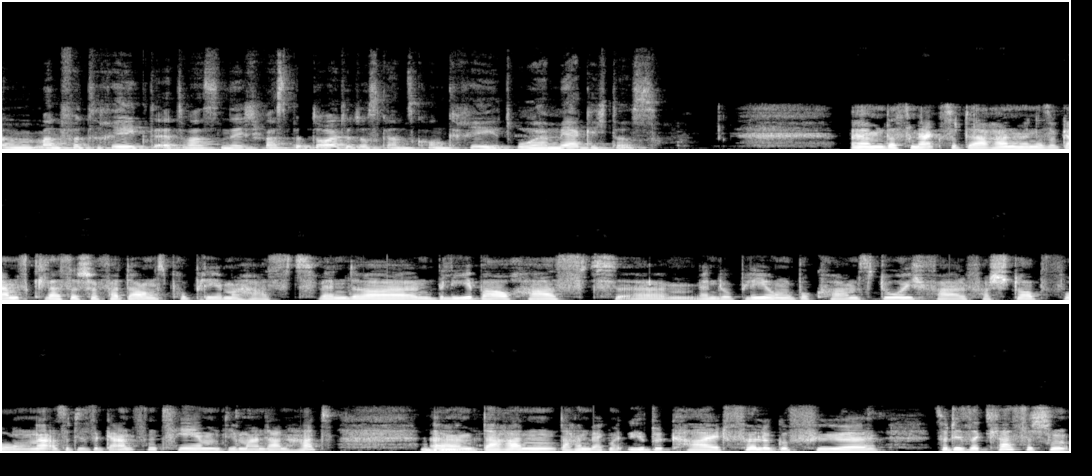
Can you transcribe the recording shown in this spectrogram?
ähm, man verträgt etwas nicht. Was bedeutet das ganz konkret? Woher merke ich das? Ähm, das merkst du daran, wenn du so ganz klassische Verdauungsprobleme hast. Wenn du einen Blähbauch hast, ähm, wenn du Blähungen bekommst, Durchfall, Verstopfung, ne? also diese ganzen Themen, die man dann hat. Mhm. Daran, daran merkt man Übelkeit, Völlegefühl, so diese klassischen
